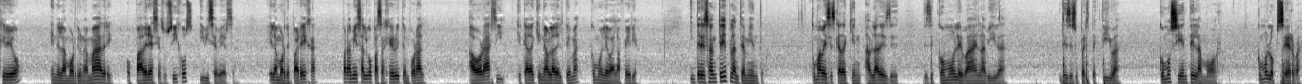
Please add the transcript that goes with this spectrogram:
creo en el amor de una madre o padre hacia sus hijos y viceversa. El amor de pareja para mí es algo pasajero y temporal. Ahora sí que cada quien habla del tema como le va a la feria. Interesante planteamiento. Como a veces cada quien habla desde, desde cómo le va en la vida, desde su perspectiva, cómo siente el amor, cómo lo observa.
